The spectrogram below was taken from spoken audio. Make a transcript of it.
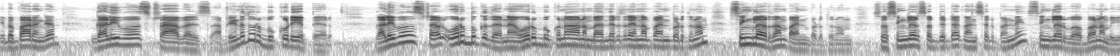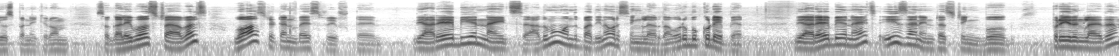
இப்போ பாருங்கள் கலிவர்ஸ் ட்ராவல்ஸ் அப்படின்றது ஒரு புக்குடைய பேர். கலிவர்ஸ் ட்ராவல் ஒரு புக்கு தானே? ஒரு புக்குனா நம்ம அந்த இடத்துல என்ன பயன்படுத்தணும்? சிங்குலர் தான் பயன்படுத்தணும். ஸோ சிங்குலர் சப்ஜெக்டாக கன்சிடர் பண்ணி சிங்குலர் வேர்பாக நம்ம யூஸ் பண்ணிக்கிறோம். So Gulliver's Travels was written by Swift the Arabian Nights அதுவும் வந்து பார்த்திங்கன்னா ஒரு சிங்குலர் தான். ஒரு புக்குடைய பேர். The Arabian Nights is an interesting book புரியுதுங்களா இது?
